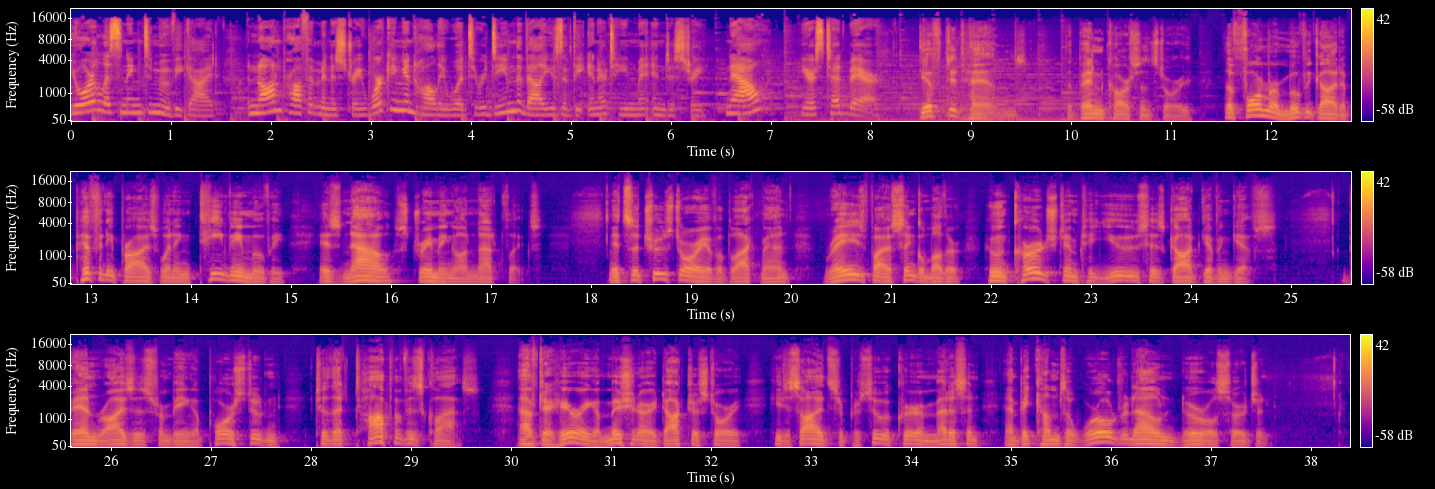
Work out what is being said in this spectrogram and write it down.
You're listening to Movie Guide, a nonprofit ministry working in Hollywood to redeem the values of the entertainment industry. Now, here's Ted Baehr. Gifted Hands, the Ben Carson story, the former Movie Guide Epiphany Prize winning TV movie, is now streaming on Netflix. It's the true story of a black man raised by a single mother who encouraged him to use his God given gifts. Ben rises from being a poor student to the top of his class. After hearing a missionary doctor story, he decides to pursue a career in medicine and becomes a world renowned neurosurgeon.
